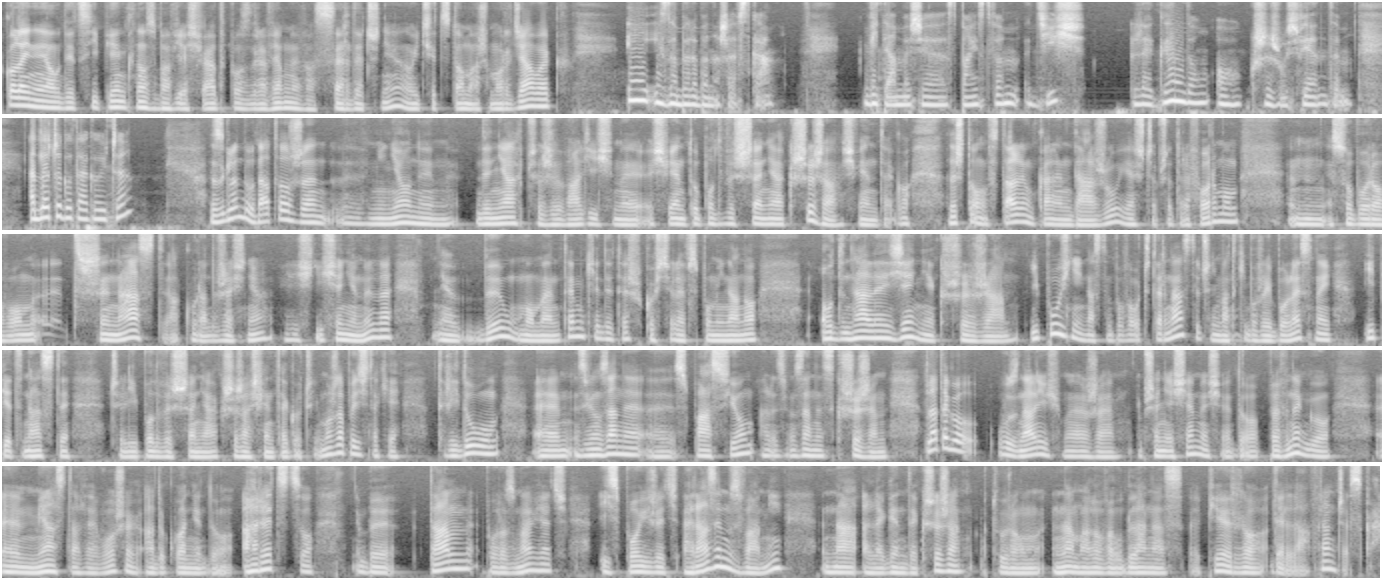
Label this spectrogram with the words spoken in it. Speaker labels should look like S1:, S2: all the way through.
S1: W kolejnej audycji Piękno zbawia świat pozdrawiamy Was serdecznie. Ojciec Tomasz Mordziałek
S2: i Izabela Banaszewska. Witamy się z Państwem dziś legendą o Krzyżu Świętym. A dlaczego tak, ojcze?
S1: Ze względu na to, że w minionym dniach przeżywaliśmy święto podwyższenia Krzyża Świętego. Zresztą w stałym kalendarzu, jeszcze przed reformą mm, soborową, 13 akurat września, jeśli się nie mylę, był momentem, kiedy też w kościele wspominano odnalezienie krzyża. I później następował 14, czyli Matki Bożej Bolesnej, i 15, czyli podwyższenia Krzyża Świętego. Czyli można powiedzieć takie triduum e, związane z pasją, ale związane z krzyżem. Dlatego uznaliśmy, że przeniesiemy się do pewnego e, miasta we Włoszech, a dokładnie do Arezzo, by tam porozmawiać i spojrzeć razem z Wami na legendę krzyża, którą namalował dla nas Piero della Francesca.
